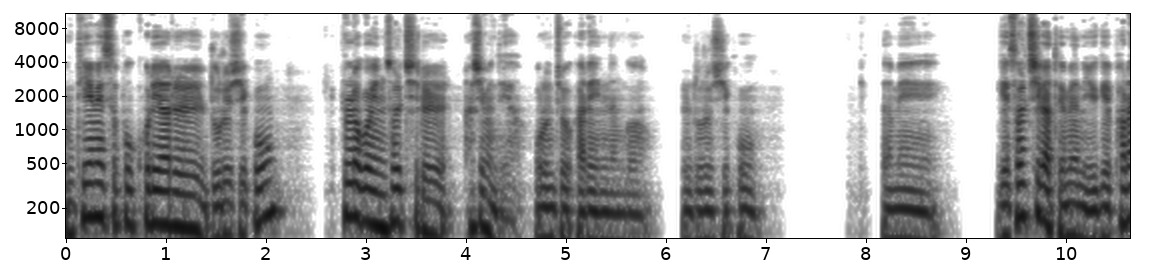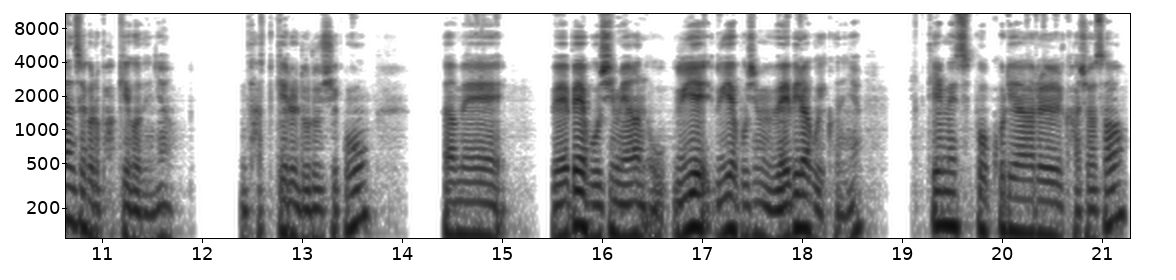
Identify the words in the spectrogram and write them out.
그럼 TMS4 코리아를 누르시고 플러그인 설치를 하시면 돼요. 오른쪽 아래에 있는 거 누르시고 그 다음에 이게 설치가 되면 이게 파란색으로 바뀌거든요. 닫기를 누르시고 그 다음에 웹에 보시면 오- 위에 위에 보시면 웹이라고 있거든요. TMS4 코리아를 가셔서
